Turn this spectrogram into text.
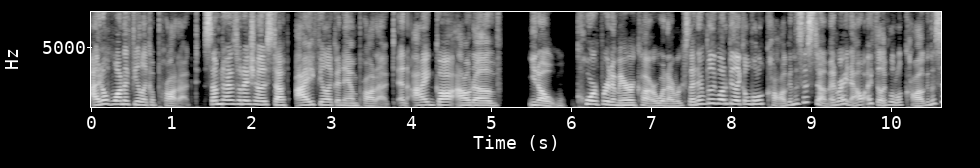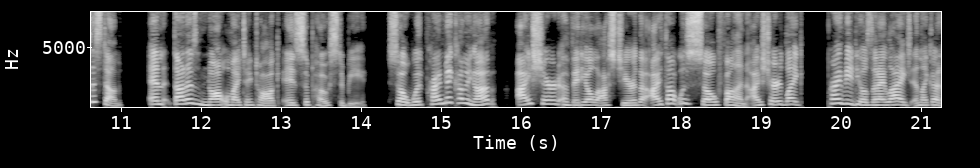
I don't want to feel like a product. Sometimes when I share this stuff, I feel like a damn product. And I got out of, you know, corporate America or whatever because I didn't really want to be like a little cog in the system. And right now, I feel like a little cog in the system. And that is not what my TikTok is supposed to be. So, with Prime Day coming up, I shared a video last year that I thought was so fun. I shared like Prime Day deals that I liked in like an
